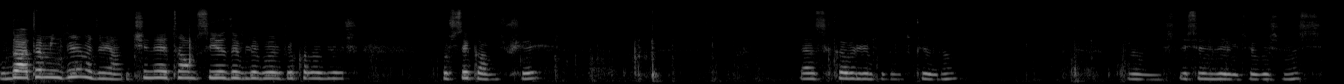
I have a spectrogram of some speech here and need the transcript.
Bunu daha tam incelemedim yani. İçinde tam sıyırabilir böyle de kalabilir. Size kalmış bir şey. Ben sıkabildiğim kadar sıkıyorum. Böyle işte istediğiniz yere getirebilirsiniz.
